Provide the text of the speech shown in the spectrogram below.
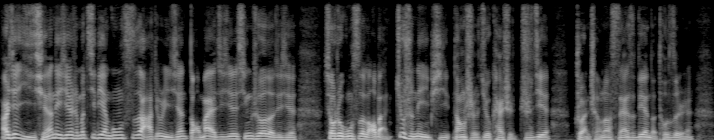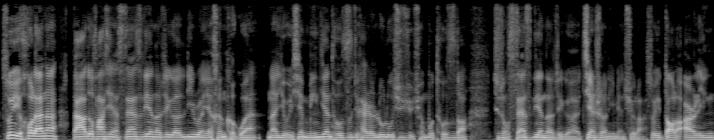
而且以前那些什么机电公司啊，就是以前倒卖这些新车的这些销售公司的老板，就是那一批，当时就开始直接转成了 4S 店的投资人。所以后来呢，大家都发现 4S 店的这个利润也很可观，那有一些民间投资就开始陆陆续续全部投资到这种 4S 店的这个建设里面去了。所以到了二零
